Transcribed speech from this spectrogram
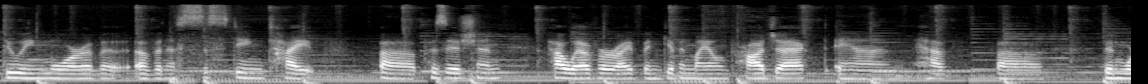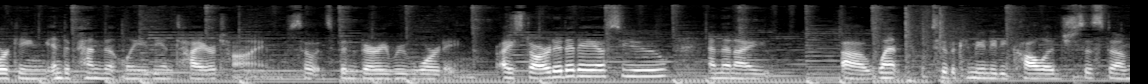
doing more of, a, of an assisting type uh, position. However, I've been given my own project and have uh, been working independently the entire time, so it's been very rewarding. I started at ASU and then I uh, went to the community college system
